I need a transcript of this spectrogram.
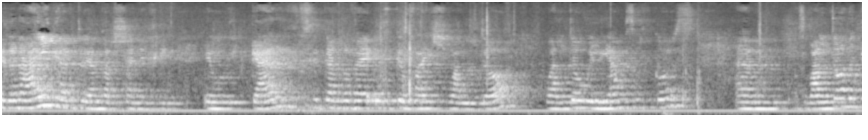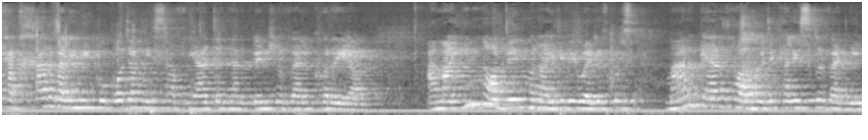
Wedyn yr ail gerdd dwi am ddarllen i chi yw'r gerdd sydd ganddo fe yw'r gyfaill Waldo, Waldo Williams wrth gwrs. Um, Waldo yn y carchar fel i ni'n gwybod am ei safiad yn erbyn rhyfel Corea. A mae un nodyn mae'n rhaid i fi wedi wrth gwrs, mae'r gerdd hon wedi cael ei sgrifennu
